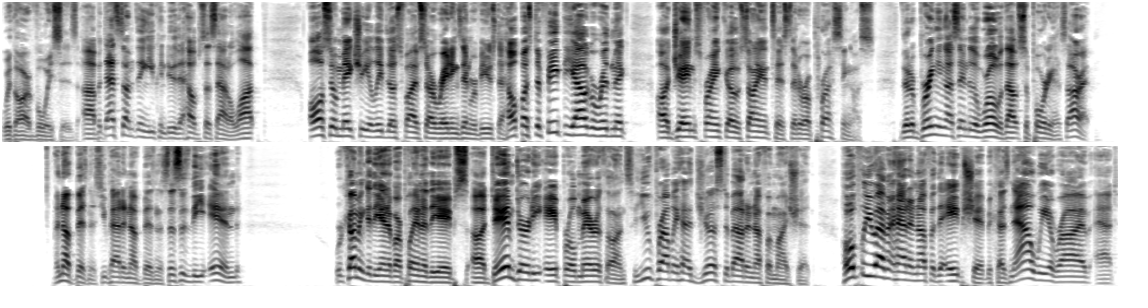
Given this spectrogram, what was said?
with our voices. Uh, but that's something you can do that helps us out a lot. Also, make sure you leave those five star ratings and reviews to help us defeat the algorithmic uh, James Franco scientists that are oppressing us, that are bringing us into the world without supporting us. All right. Enough business. You've had enough business. This is the end. We're coming to the end of our Planet of the Apes uh, damn dirty April marathon. So you've probably had just about enough of my shit. Hopefully, you haven't had enough of the ape shit because now we arrive at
